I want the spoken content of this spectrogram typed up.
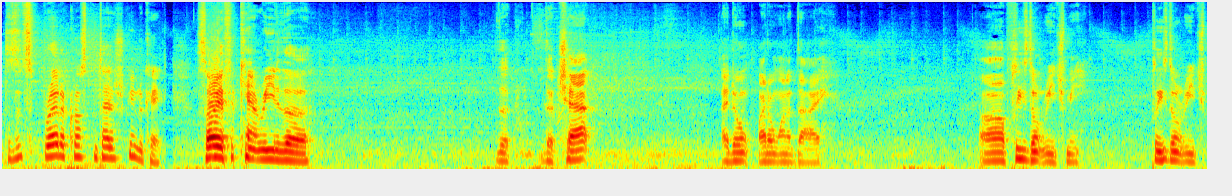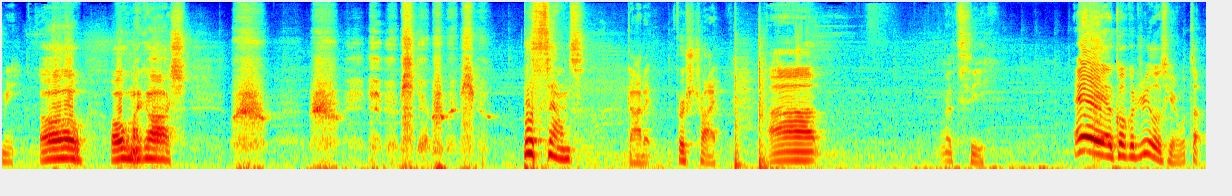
Does it spread across the entire screen? Okay. Sorry if I can't read the... The, the chat. I don't, I don't want to die. Oh, please don't reach me. Please don't reach me. Oh! Oh my gosh! Birth sounds! Got it. First try. Uh, let's see. Hey, El Cocodrilo's here. What's up?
